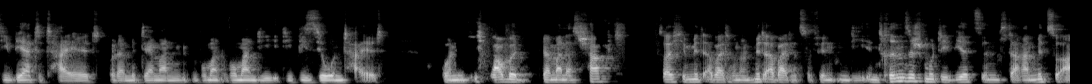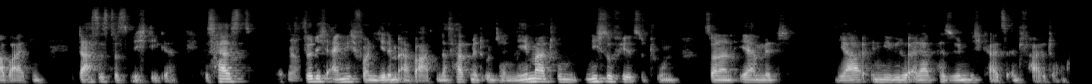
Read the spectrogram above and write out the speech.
die Werte teilt oder mit der man, wo man, wo man die, die Vision teilt. Und ich glaube, wenn man das schafft, solche Mitarbeiterinnen und Mitarbeiter zu finden, die intrinsisch motiviert sind, daran mitzuarbeiten, das ist das Wichtige. Das heißt, ja. würde ich eigentlich von jedem erwarten. Das hat mit Unternehmertum nicht so viel zu tun, sondern eher mit ja, individueller Persönlichkeitsentfaltung.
